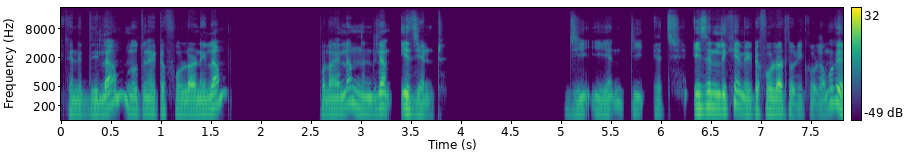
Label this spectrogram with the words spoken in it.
এখানে দিলাম, নতুন একটা ফোল্ডার নিলাম। ফোল্ডার নিলাম দিলাম এজেন্ট। জি-ই-এন-টি-এইচ এজেন্ট লিখে আমি একটা ফোল্ডার তৈরি করলাম। ওকে?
